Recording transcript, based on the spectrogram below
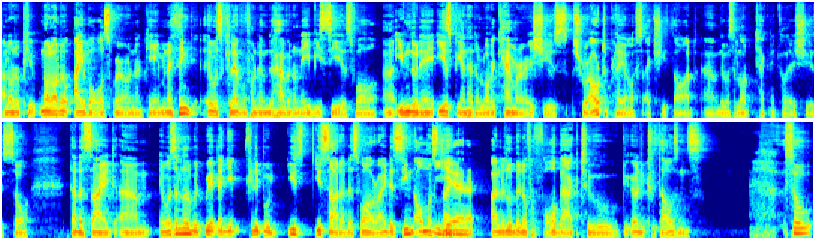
a lot of people, not a lot of eyeballs were on that game. And I think it was clever for them to have it on ABC as well, uh, even though the ESPN had a lot of camera issues throughout the playoffs. I actually thought um, there was a lot of technical issues. So that aside, um, it was a little bit weird. Like Filippo, you you saw that as well, right? It seemed almost like yeah. a little bit of a fallback to the early two thousands. So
